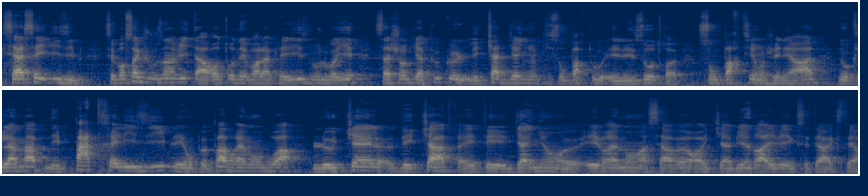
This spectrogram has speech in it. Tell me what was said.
c'est assez illisible. C'est pour ça que je vous invite à retourner voir la playlist, vous le voyez, sachant qu'il n'y a plus que les 4 gagnants qui sont partout et les autres sont partis en général. Donc la map n'est pas très lisible et on ne peut pas vraiment voir lequel des 4 a été gagnant euh, et vraiment un serveur euh, qui a bien drivé, etc. etc.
